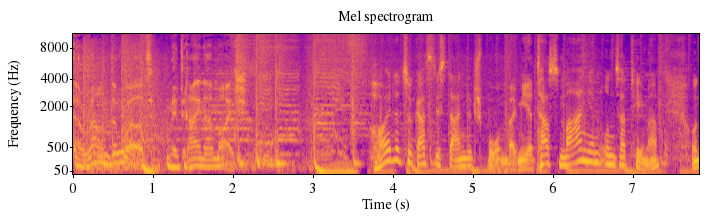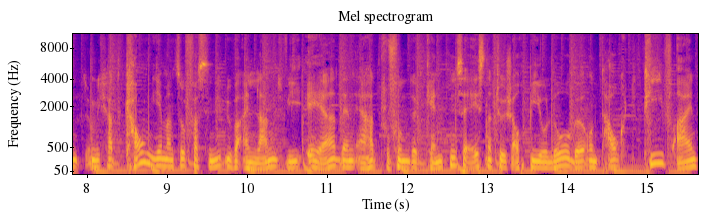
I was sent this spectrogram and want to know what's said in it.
Around the World mit Rainer Meusch. Heute zu Gast ist Daniel Spohn bei mir. Tasmanien unser Thema. Und mich hat kaum jemand so fasziniert über ein Land wie er, denn er hat profunde Kenntnisse. Er ist natürlich auch Biologe und taucht tief ein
